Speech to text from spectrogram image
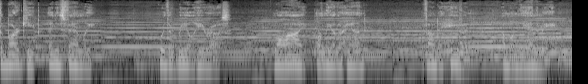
The barkeep and his family were the real heroes, while I, on the other hand, found a haven among the enemy.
